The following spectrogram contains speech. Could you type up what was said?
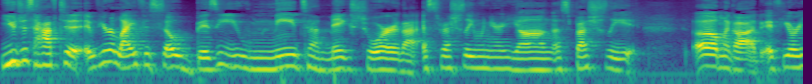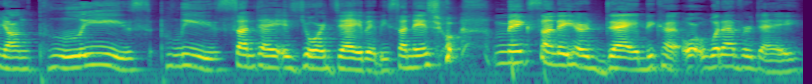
you just have to, if your life is so busy, you need to make sure that, especially when you're young, especially oh my god if you're young please please sunday is your day baby sunday is your make sunday your day because or whatever day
